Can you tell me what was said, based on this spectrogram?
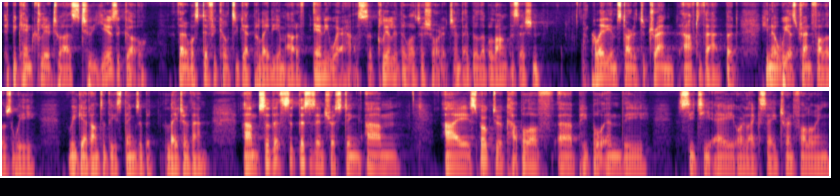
it became clear to us two years ago that it was difficult to get Palladium out of any warehouse. So clearly there was a shortage and they built up a long position. Palladium started to trend after that, but you know, we as trend followers, we we get onto these things a bit later then. Um, so this this is interesting. Um, I spoke to a couple of uh, people in the CTA or like say trend following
